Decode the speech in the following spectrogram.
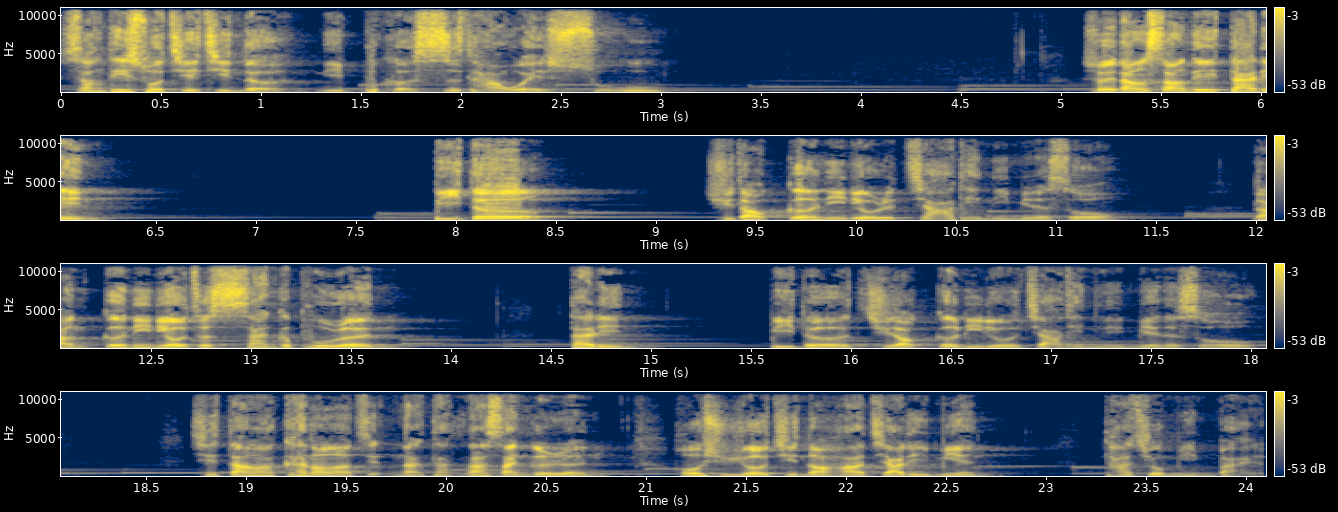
上帝所洁净的，你不可视它为俗物。’所以，当上帝带领彼得去到哥尼流的家庭里面的时候，让哥尼流这三个仆人。”带领彼得去到哥尼流的家庭里面的时候，其实当他看到那那他那三个人，后续又进到他的家里面，他就明白了。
